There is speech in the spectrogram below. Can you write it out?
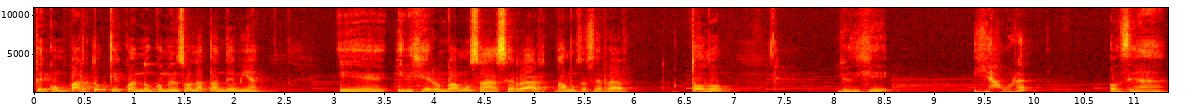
Te comparto que cuando comenzó la pandemia y dijeron vamos a cerrar, vamos a cerrar todo, yo dije, ¿y ahora? O sea,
